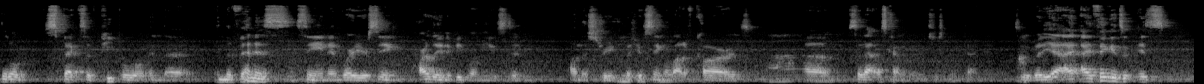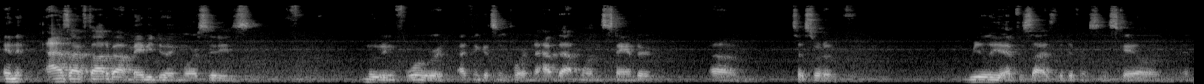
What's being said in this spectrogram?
little specks of people in the in the Venice scene, and where you're seeing hardly any people in Houston on the street, but you're seeing a lot of cars. Ah. Um, so that was kind of an interesting dynamic too. But yeah, I, I think it's it's and as I've thought about maybe doing more cities moving forward, I think it's important to have that one standard um, to sort of really emphasize the difference in scale and, and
